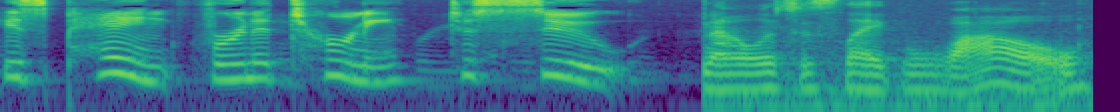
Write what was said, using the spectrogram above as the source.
is paying for an attorney to sue. And I was just like, wow.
